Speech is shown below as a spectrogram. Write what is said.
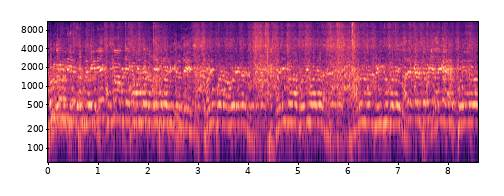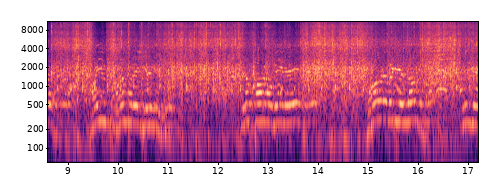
முருகனுடைய சன்னதியிலே கும்பாபிஷேகமானது நடைபெற இருக்கிறது வழிபட அவரிடம் கடிகள பதிவர அருளன் மிகுபடை அதற்கு அடுத்தபடியாக மலமுறை இறையில் சிறப்பான வகையிலே வானவெடியெல்லாம் இங்கே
